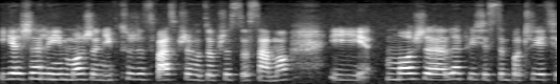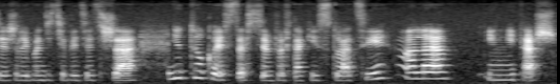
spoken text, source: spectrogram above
jeżeli może niektórzy z Was przechodzą przez to samo i może lepiej się z tym poczujecie, jeżeli będziecie wiedzieć, że nie tylko jesteście Wy w takiej sytuacji, ale inni też.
